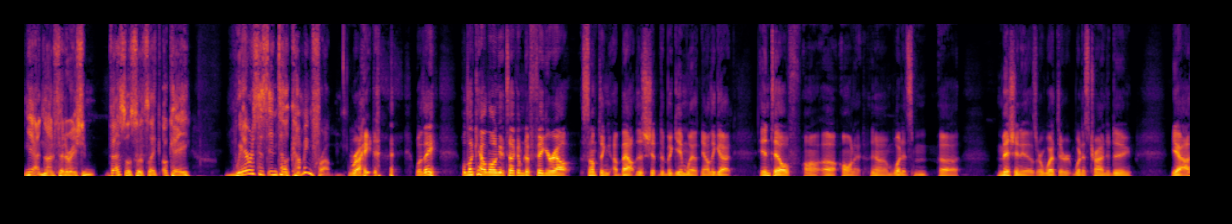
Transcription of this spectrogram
yeah, non-Federation vessels. So it's like, okay, where is this intel coming from? Right. well, they well look how long it took them to figure out something about this ship to begin with. Now they got intel uh, uh, on it, um, what its uh, mission is or what they're what it's trying to do. Yeah,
